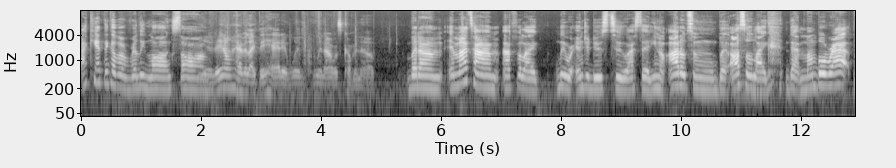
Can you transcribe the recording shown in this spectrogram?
I can't think of a really long song. Yeah, they don't have it like they had it when, when I was coming up. But um, in my time, I feel like we were introduced to. I said, you know, auto tune, but also Mm-hmm. like that mumble rap.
